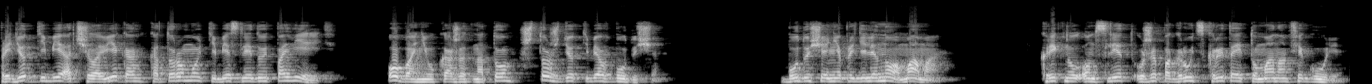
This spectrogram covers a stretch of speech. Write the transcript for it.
придет тебе от человека, которому тебе следует поверить. Оба они укажут на то, что ждет тебя в будущем». «Будущее не определено, мама!» Крикнул он вслед уже по грудь скрытой туманом фигуре.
